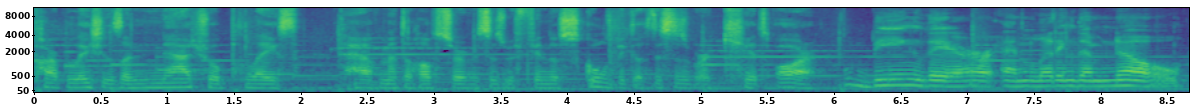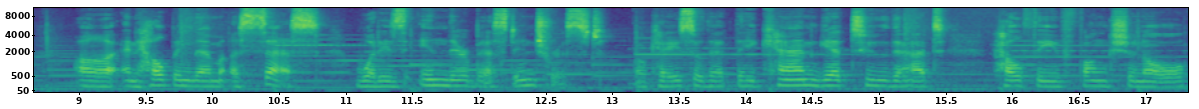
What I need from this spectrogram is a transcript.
population is a natural place to have mental health services within the schools because this is where kids are. Being there and letting them know uh, and helping them assess what is in their best interest, okay, so that they can get to that healthy, functional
